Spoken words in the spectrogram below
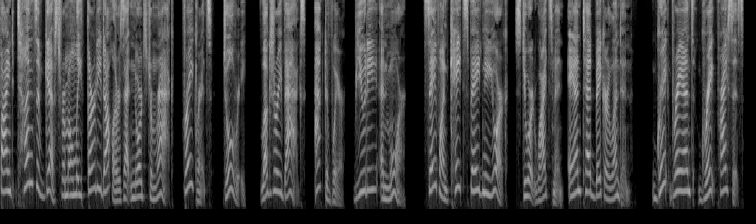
Find tons of gifts from only $30 at Nordstrom Rack fragrance, jewelry, luxury bags, activewear, beauty, and more. Save on Kate Spade New York, Stuart Weitzman, and Ted Baker London. Great brands, great prices.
